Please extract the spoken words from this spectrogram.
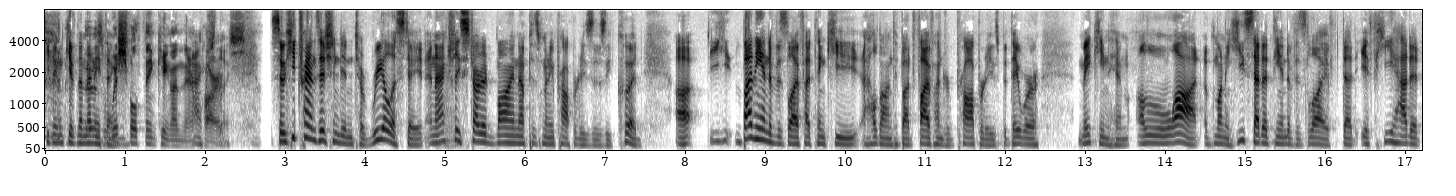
He didn't give them anything. wishful thinking on their actually. part. So he transitioned into real estate and actually started buying up as many properties as he could. Uh, he, by the end of his life, I think he held on to about 500 properties, but they were making him a lot of money. He said at the end of his life that if he had it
